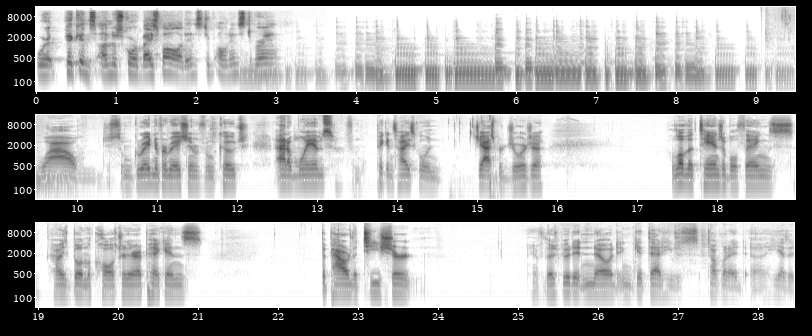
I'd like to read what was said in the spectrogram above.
We're at Pickens underscore baseball at Insta- on Instagram. Wow. Just some great information from Coach Adam Williams from Pickens High School in Jasper, Georgia. I love the tangible things, how he's building the culture there at Pickens, the power of the t shirt, for those people who didn't know, I didn't get that, he was talking about a, uh, he has a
